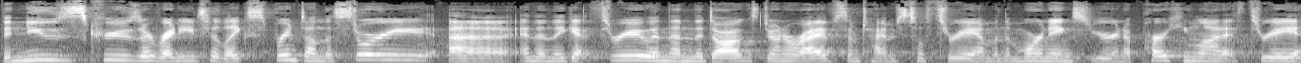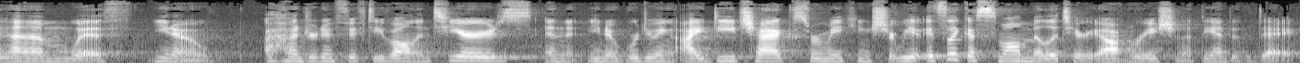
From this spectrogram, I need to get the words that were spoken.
the news crews are ready to like sprint on the story uh, and then they get through and then the dogs don't arrive sometimes till 3 a.m in the morning so you're in a parking lot at 3 a.m with you know 150 volunteers and you know we're doing id checks we're making sure we it's like a small military operation at the end of the day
